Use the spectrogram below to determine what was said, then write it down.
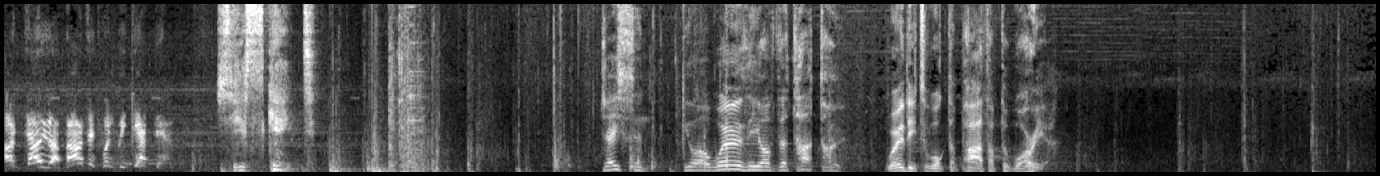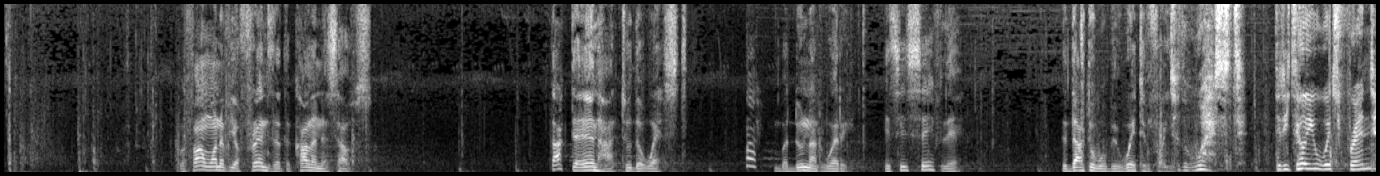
I'll tell you about it when we get there. She escaped. Jason, you are worthy of the Tatau. Worthy to walk the path of the warrior. We found one of your friends at the colonist's house. Dr. Earnhardt to the west. Ah, But do not worry. It is safe there. The doctor will be waiting for you. To the west. Did he tell you which friend?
